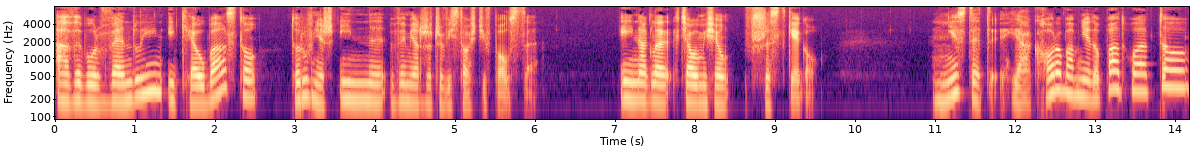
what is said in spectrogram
A wybór wędlin i kiełbas to, to również inny wymiar rzeczywistości w Polsce i nagle chciało mi się wszystkiego. Niestety, jak choroba mnie dopadła, to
